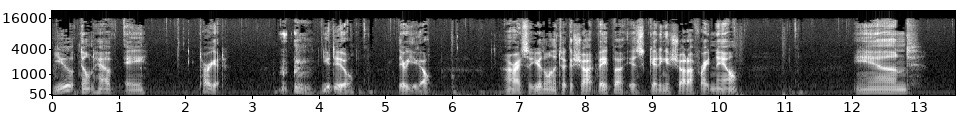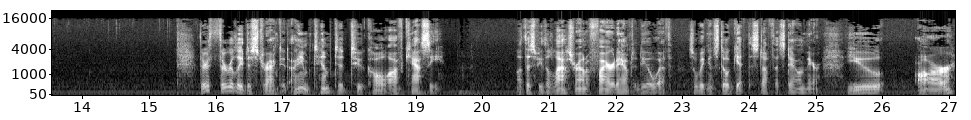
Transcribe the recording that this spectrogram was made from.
You don't have a target. you do. There you go. Alright, so you're the one that took a shot. Vapa is getting a shot off right now. And... They're thoroughly distracted. I am tempted to call off Cassie. Let this be the last round of fire to have to deal with, so we can still get the stuff that's down there. You are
